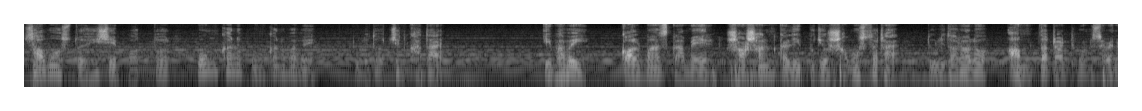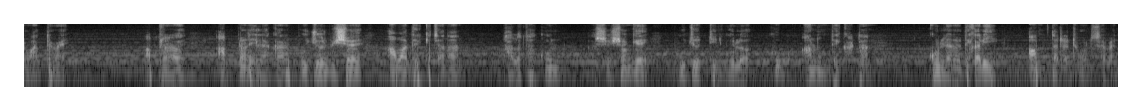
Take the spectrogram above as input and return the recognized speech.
সমস্ত হিসেবপত্র পুঙ্খানুপুঙ্খানুভাবে তুলে ধরছেন খাতায়। এভাবেই কলমাস গ্রামের শ্মশানকালী পুজোর সমস্তটা তুলে ধরা হলো আমতা টোয়েন্টি ফোর সেভেনের মাধ্যমে। আপনারা, আপনার এলাকার পুজোর বিষয়ে আমাদেরকে জানান। ভালো থাকুন, আর সেই সঙ্গে পুজোর দিনগুলো খুব আনন্দে কাটান। Kalyan Adhikari Amtara twenty seven.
